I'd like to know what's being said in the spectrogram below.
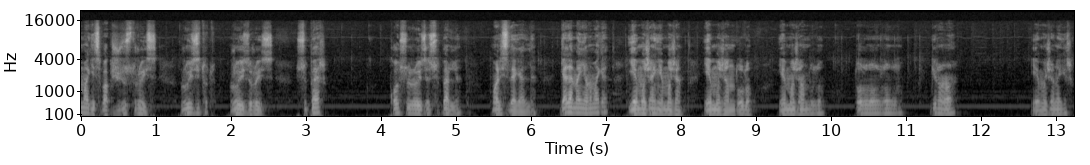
magisi bak Jus Ruiz. Ruiz'i tut. Ruiz Ruiz. Süper. Koş Ruiz'e süperli. Malisi de geldi. Gel hemen yanıma gel. Yemocan Yemocan. Yemocan dolu. Yemocan dolu. Dolu dolu dolu. Gir ona. Yemocan'a gir.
